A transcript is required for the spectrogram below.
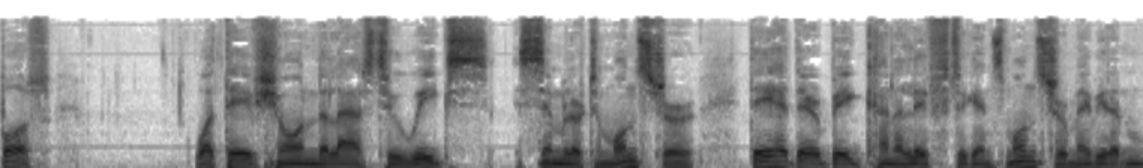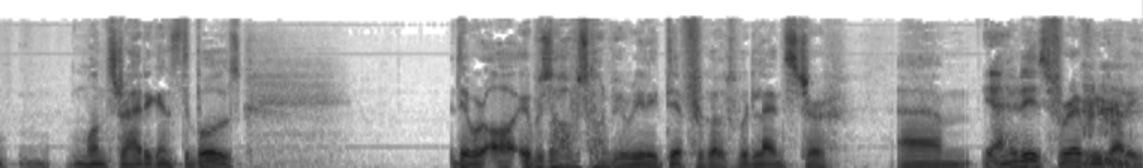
But what they've shown the last two weeks, similar to Munster, they had their big kind of lift against Munster, maybe that Munster had against the Bulls. They were. All, it was always going to be really difficult with Leinster, um, Yeah. and it is for everybody.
